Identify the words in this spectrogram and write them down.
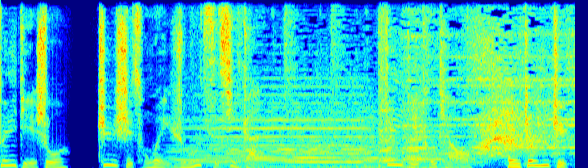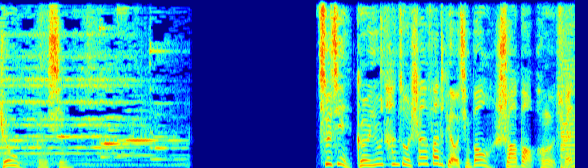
飞碟说：“知识从未如此性感。”飞碟头条每周一至周五更新。最近，葛优瘫坐沙发的表情包刷爆朋友圈。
